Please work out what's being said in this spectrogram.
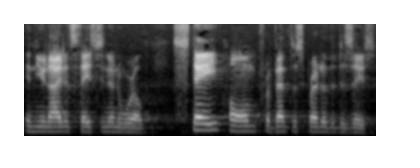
in the United States and in the world. Stay home, prevent the spread of the disease.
